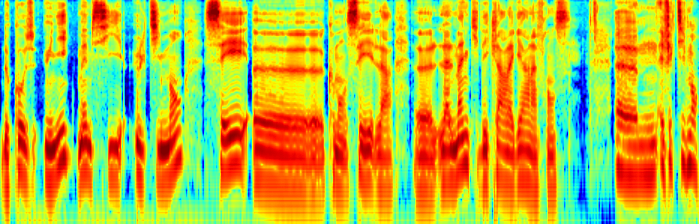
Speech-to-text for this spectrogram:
de cause unique, même si ultimement c'est euh, comment c'est euh, l'Allemagne qui déclare la guerre à la France. effectivement,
